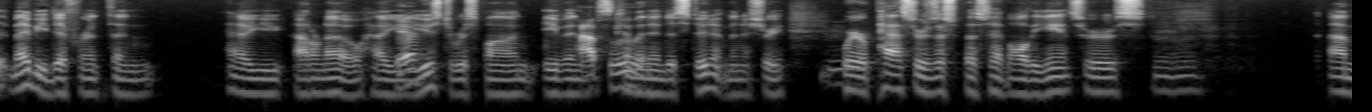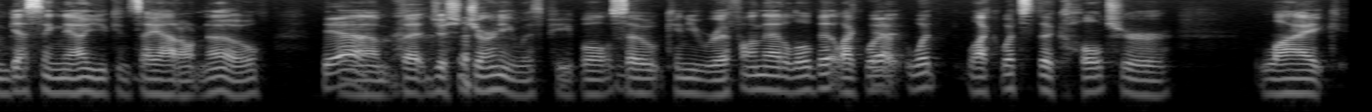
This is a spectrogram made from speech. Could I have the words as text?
that may be different than how you I don't know how you Yeah. used to respond even Absolutely. coming into student ministry, where pastors are supposed to have all the answers. I'm guessing now you can say I don't know, Yeah. um, but just journey with people. So can you riff on that a little bit? Like what Yeah. what like what's the culture like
